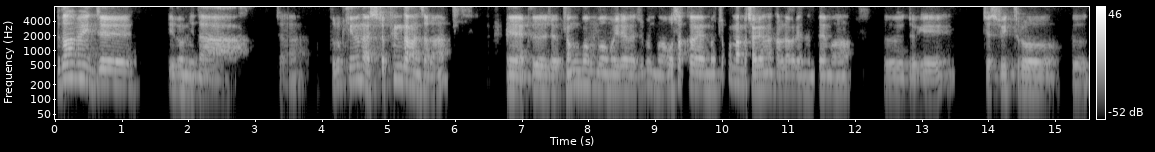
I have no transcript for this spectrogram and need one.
그 다음에 이제 이겁니다. 자, 드루킹은 아시죠? 팽당한 사람. 예, 그, 저, 경범 뭐, 이래가지고, 뭐, 오사카에 뭐, 조그만 거 자리 하나 달라 그랬는데, 뭐, 그, 저기, 제스위트로, 그,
